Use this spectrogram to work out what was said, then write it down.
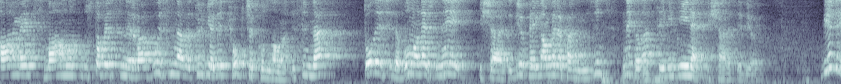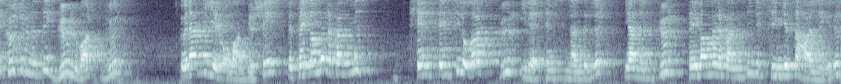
Ahmet, Mahmut, Mustafa isimleri var. Bu isimler de Türkiye'de çokça kullanılan isimler. Dolayısıyla bunların hepsi neye işaret ediyor? Peygamber Efendimiz'in ne kadar sevildiğine işaret ediyor. Bir de kültürümüzde gül var. Gül önemli yeri olan bir şey ve Peygamber Efendimiz tem- temsil olarak gül ile temsillendirilir. Yani gül Peygamber Efendimizin bir simgesi haline gelir,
